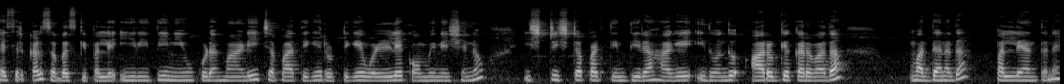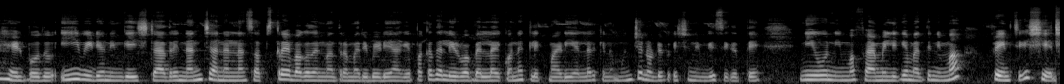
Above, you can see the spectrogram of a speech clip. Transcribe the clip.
ಹೆಸರುಕಾಳು ಸಬ್ಬಸ್ಗಿ ಪಲ್ಯ ಈ ರೀತಿ ನೀವು ಕೂಡ ಮಾಡಿ ಚಪಾತಿಗೆ, ರೊಟ್ಟಿಗೆ ಒಳ್ಳೆ ಕಾಂಬಿನೇಷನ್ನು ಇಷ್ಟು ಇಷ್ಟಪಟ್ಟು ತಿಂತೀರಾ? ಹಾಗೆ ಇದೊಂದು ಆರೋಗ್ಯಕರವಾದ ಮಧ್ಯಾಹ್ನದ ಪಲ್ಯ ಅಂತಲೇ ಹೇಳ್ಬೋದು. ಈ ವಿಡಿಯೋ ನಿಮಗೆ ಇಷ್ಟ ಆದರೆ ನನ್ನ ಚಾನಲ್ನ ಸಬ್ಸ್ಕ್ರೈಬ್ ಆಗೋದನ್ನು ಮಾತ್ರ ಮರಿಬೇಡಿ. ಹಾಗೆ ಪಕ್ಕದಲ್ಲಿರುವ ಬೆಲ್ ಐಕಾನ್ನ ಕ್ಲಿಕ್ ಮಾಡಿ ಎಲ್ಲರಿಗಿಂತ ಮುಂಚೆ ನೋಟಿಫಿಕೇಷನ್ ನಿಮಗೆ ಸಿಗುತ್ತೆ. ನೀವು ನಿಮ್ಮ ಫ್ಯಾಮಿಲಿಗೆ ಮತ್ತು ನಿಮ್ಮ ಫ್ರೆಂಡ್ಸಿಗೆ ಶೇರ್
